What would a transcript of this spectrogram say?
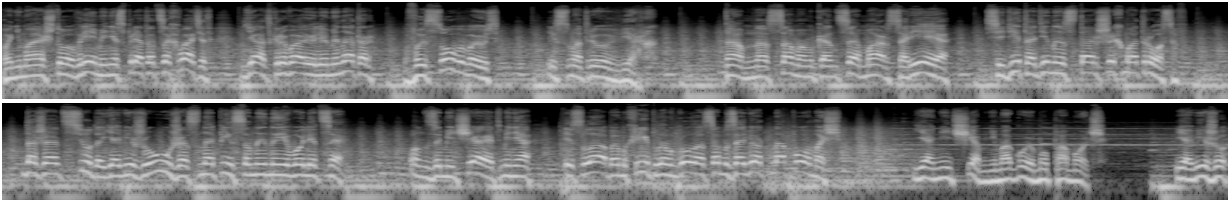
Понимая, что времени спрятаться хватит, я открываю иллюминатор, высовываюсь и смотрю вверх. Там, на самом конце Марса-Рея, сидит один из старших матросов. Даже отсюда я вижу ужас, написанный на его лице. Он замечает меня и слабым хриплым голосом зовет на помощь. Я ничем не могу ему помочь. Я вижу,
